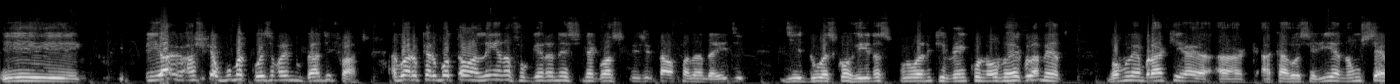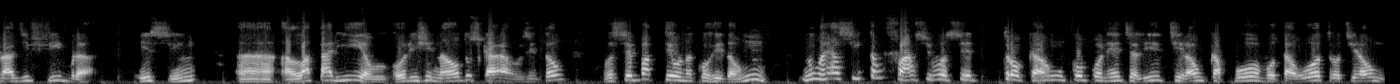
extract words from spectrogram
e, e acho que alguma coisa vai mudar de fato. Agora eu quero botar uma lenha na fogueira nesse negócio que a gente estava falando aí de, de duas corridas para o ano que vem com o novo regulamento. Vamos lembrar que a, a, a carroceria não será de fibra, e sim a, a lataria original dos carros. Então, você bateu na corrida 1, não é assim tão fácil você trocar um componente ali, tirar um capô, botar outro, ou tirar um,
